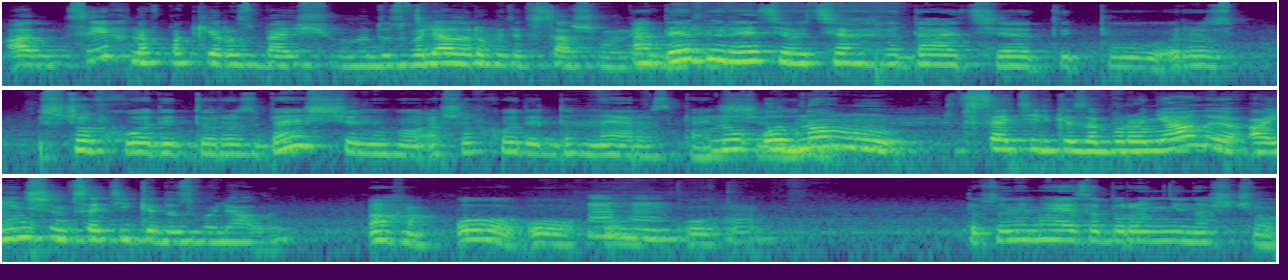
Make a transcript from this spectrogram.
А цих навпаки розбещували, дозволяли робити все, що вони А де хочуть. береться оця градація, типу, роз... що входить до розбещеного, а що входить до Ну, нерозбещеного? одному все тільки забороняли, а іншим все тільки дозволяли. Ага, о, о, о, Мгм. о. Тобто немає заборон ні на що.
